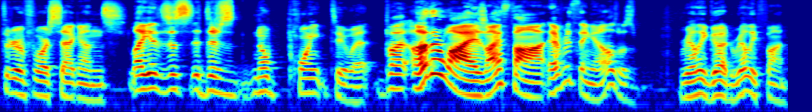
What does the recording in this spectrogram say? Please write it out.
three or four seconds, like it's just there's no point to it. But otherwise, I thought everything else was really good, really fun.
